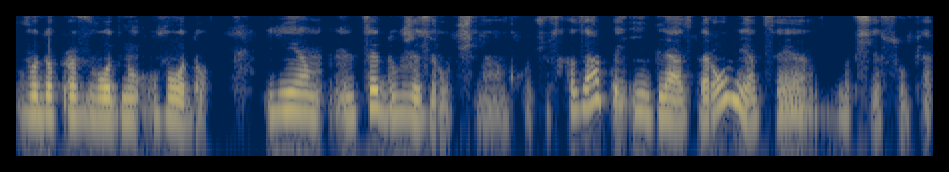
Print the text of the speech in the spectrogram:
водопроводну воду. І це дуже зручно, хочу сказати. І для здоров'я це взагалі супер.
